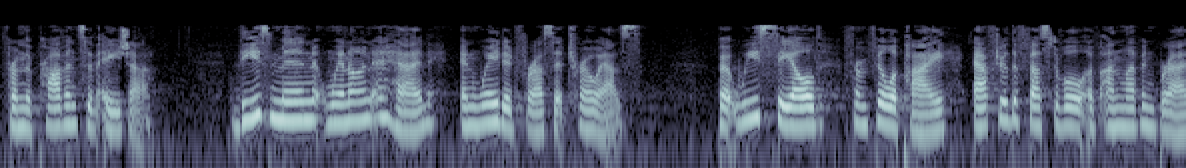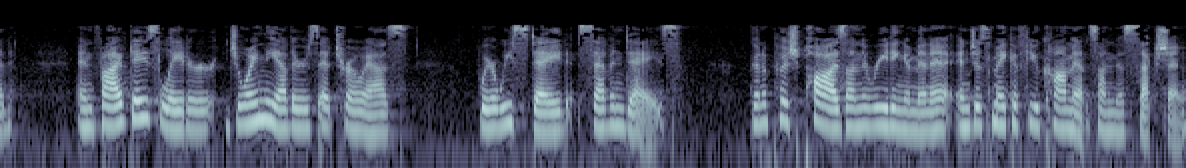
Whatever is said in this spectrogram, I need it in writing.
from the province of Asia. These men went on ahead and waited for us at Troas. But we sailed from Philippi after the festival of unleavened bread and five days later joined the others at Troas where we stayed seven days going to push pause on the reading a minute and just make a few comments on this section.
